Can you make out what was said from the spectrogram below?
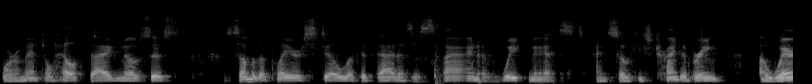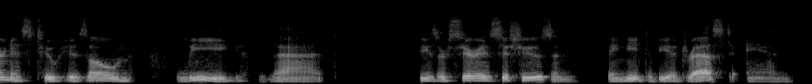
for a mental health diagnosis. Some of the players still look at that as a sign of weakness. And so he's trying to bring awareness to his own league that these are serious issues and they need to be addressed and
